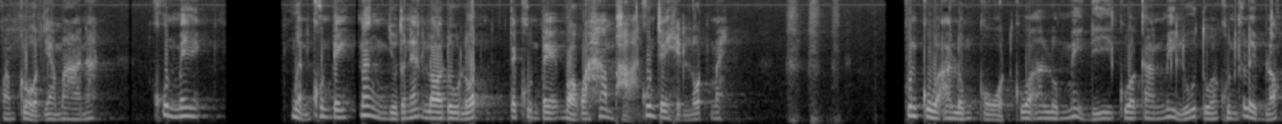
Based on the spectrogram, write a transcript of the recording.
ความโกรธอย่ามานะ คุณไม่เหมือนคุณไปนั่งอยู่ตรงนี้รอดูรถ แต่คุณไปบอกว่าห้ามผ่าน คุณจะเห็นรถไหม คุณกลัวอารมณ์โกรธกลัวอารมณ์ไม่ดีกลัวการไม่รู้ตัวคุณก็เลยบล็อก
